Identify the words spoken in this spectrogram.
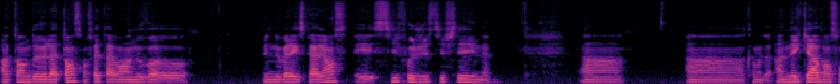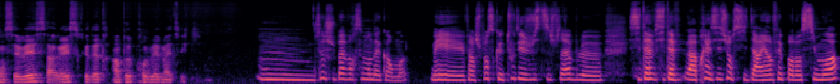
un temps de latence en fait avant un nouveau, une nouvelle expérience. Et s'il faut justifier une, un, comment dire, un écart dans son CV, ça risque d'être un peu problématique. Mmh, ça, je suis pas forcément d'accord, moi. Mais enfin, je pense que tout est justifiable. euh, si t'as, si t'as, après, c'est sûr, si t'as rien fait pendant six mois,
